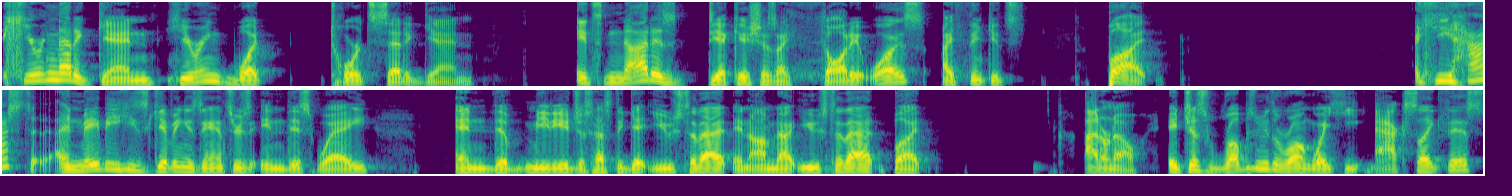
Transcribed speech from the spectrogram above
hearing that again, hearing what Torts said again, it's not as dickish as I thought it was. I think it's but he has to and maybe he's giving his answers in this way and the media just has to get used to that and I'm not used to that but I don't know. It just rubs me the wrong way he acts like this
